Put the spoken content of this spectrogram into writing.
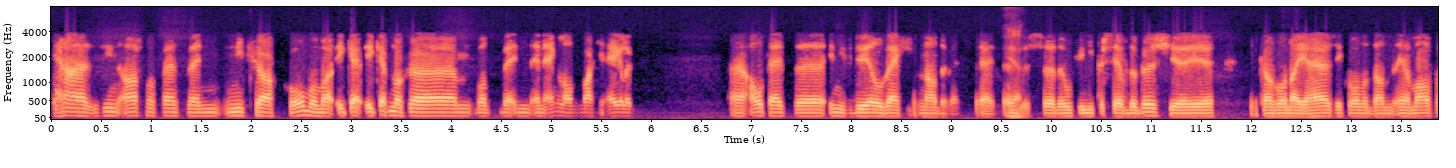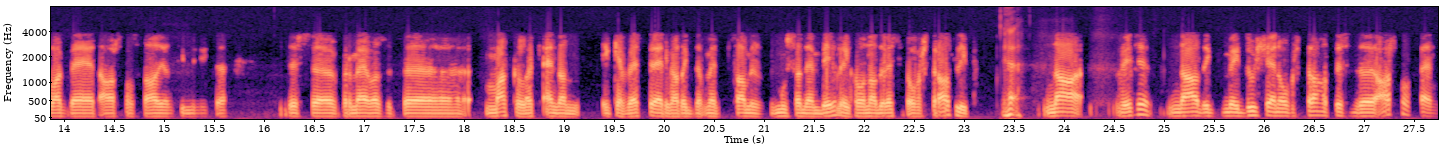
ja, zien Arsenal-fans mij niet graag komen. Maar ik heb, ik heb nog... eh, want in, in Engeland mag je eigenlijk eh, altijd eh, individueel weg na de wedstrijd. Ja. Dus dan hoef je niet per se op de bus. Je, je, je kan gewoon naar je huis. Ik woonde dan helemaal vlakbij het Arsenal-stadion, 10 minuten. Dus eh, voor mij was het eh, makkelijk. En dan, ik heb wedstrijden gehad ik dat met samen met Moussa Dembele gewoon naar de wedstrijd over straat liep. Ja. Na, weet je, na ik mee douchen en over straat tussen de Arsenal-fans.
